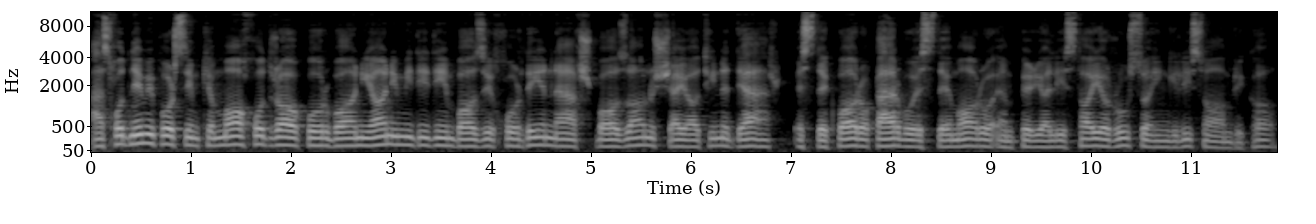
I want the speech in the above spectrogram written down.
از خود نمی‌پرسیم که ما خود را قربانیانی می‌دیدیم بازی خورده نقش بازان و شیاطین در استکبار و غرب و استعمار و امپریالیست های روس و انگلیس و آمریکا.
